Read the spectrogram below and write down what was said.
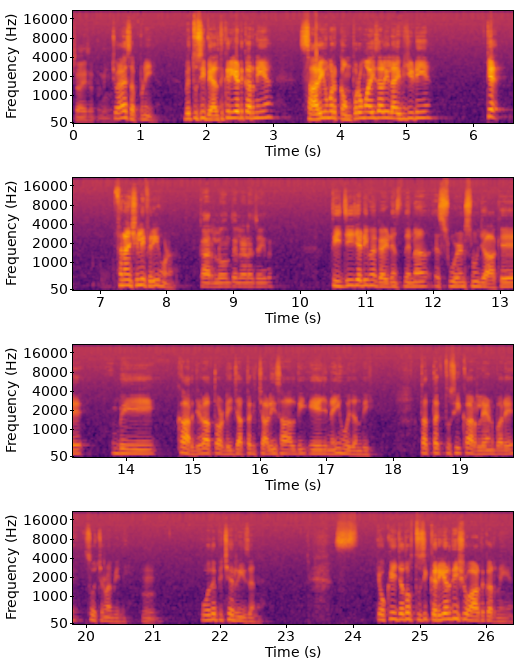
ਚੋਇਸ ਆਪਣੀ ਚੁਆਇਸ ਆਪਣੀ ਹੈ। ਵੀ ਤੁਸੀਂ ਵੈਲਥ ਕ੍ਰੀਏਟ ਕਰਨੀ ਹੈ ਸਾਰੀ ਉਮਰ ਕੰਪਰੋਮਾਈਜ਼ ਵਾਲੀ ਲਾਈਫ ਜੀਣੀ ਹੈ ਕਿ ਫਾਈਨੈਂਸ਼ੀਅਲੀ ਫ੍ਰੀ ਹੋਣਾ। ਘਰ ਲੋਨ ਤੇ ਲੈਣਾ ਚਾਹੀਦਾ? ਤੀਜੀ ਜਿਹੜੀ ਮੈਂ ਗਾਈਡੈਂਸ ਦੇਣਾ ਸਟੂਡੈਂਟਸ ਨੂੰ ਜਾ ਕੇ ਵੀ ਘਰ ਜਿਹੜਾ ਤੁਹਾਡੀ ਜਦ ਤੱਕ 40 ਸਾਲ ਦੀ ਏਜ ਨਹੀਂ ਹੋ ਜਾਂਦੀ ਤਦ ਤੱਕ ਤੁਸੀਂ ਘਰ ਲੈਣ ਬਾਰੇ ਸੋਚਣਾ ਵੀ ਨਹੀਂ। ਹੂੰ। ਉਹਦੇ ਪਿੱਛੇ ਰੀਜ਼ਨ ਹੈ। ਕਿਉਂਕਿ ਜਦੋਂ ਤੁਸੀਂ ਕੈਰੀਅਰ ਦੀ ਸ਼ੁਰੂਆਤ ਕਰਨੀ ਹੈ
